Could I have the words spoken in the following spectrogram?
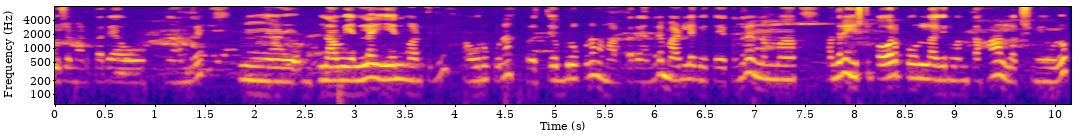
ಪೂಜೆ ಮಾಡ್ತಾರೆ. ಅವು, ಅಂದ್ರೆ ನಾವು ಎಲ್ಲ ಏನ್ ಮಾಡ್ತಿದ್ವಿ, ಅವರು ಕೂಡ ಪ್ರತಿಯೊಬ್ಬರು ಕೂಡ ಮಾಡ್ತಾರೆ. ಅಂದ್ರೆ ಮಾಡ್ಲೇಬೇಕು. ಯಾಕಂದ್ರೆ ನಮ್ಮ, ಅಂದ್ರೆ ಇಷ್ಟು ಪವರ್ಫುಲ್ ಆಗಿರುವಂತಹ ಲಕ್ಷ್ಮಿಗಳು.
